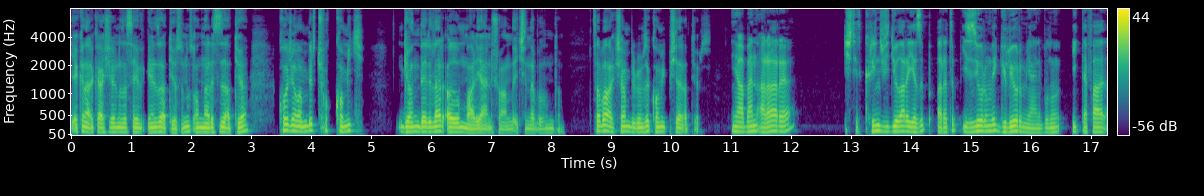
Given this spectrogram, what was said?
yakın arkadaşlarınıza, sevdiklerinize atıyorsunuz. Onlar da size atıyor. Kocaman bir çok komik gönderiler ağım var yani şu anda içinde bulunduğum. Sabah akşam birbirimize komik bir şeyler atıyoruz. Ya ben ara ara işte cringe videolar yazıp aratıp izliyorum ve gülüyorum yani. Bunu ilk defa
